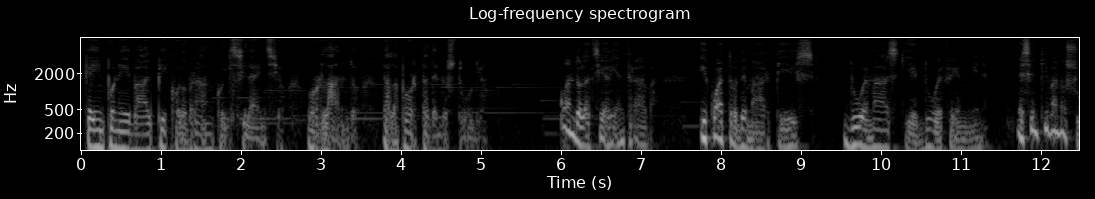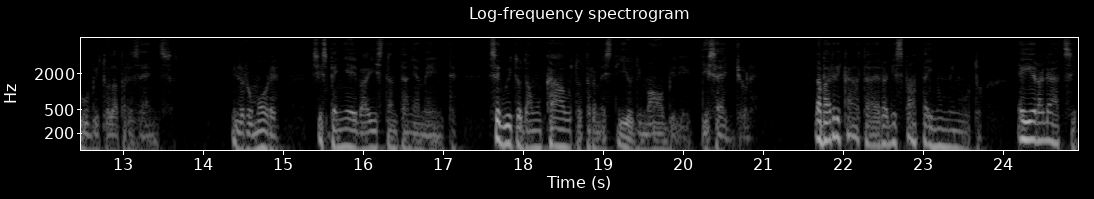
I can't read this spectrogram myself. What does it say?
che imponeva al piccolo branco il silenzio, urlando dalla porta dello studio. Quando la zia rientrava, i quattro De Martis, due maschi e due femmine, ne sentivano subito la presenza. Il rumore si spegneva istantaneamente, seguito da un cauto tramestio di mobili, di seggiole. La barricata era disfatta in un minuto e i ragazzi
